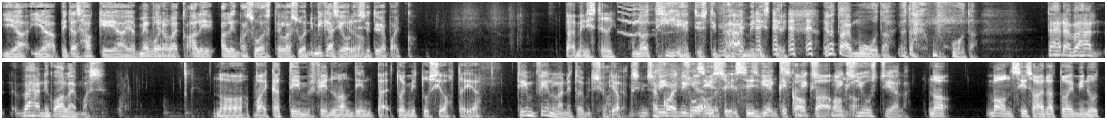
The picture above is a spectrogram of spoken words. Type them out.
ja, ja pitäisi hakea ja me voidaan Joo. vaikka Ali, Alin kanssa suositella sua, niin mikä se olisi se työpaikka? Pääministeri. No tietysti pääministeri. jotain muuta, jotain muuta. Tähdään vähän, vähän niin kuin alemmas. No vaikka Team Finlandin toimitusjohtaja. Team Finlandin toimitusjohtajaksi. Joo. Sä koet Siis- siis vientikauppa miksi, on- Miksi just siellä? No mä oon siis aina toiminut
